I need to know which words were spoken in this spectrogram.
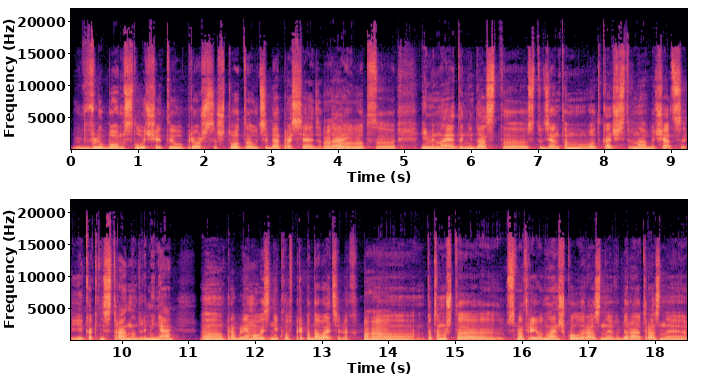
в любом случае ты упрешься, что-то у тебя просядет, угу. да, и вот э, именно это не даст э, студентам вот качественно обучаться. И как ни странно, для меня проблема возникла в преподавателях. Угу. Потому что, смотри, онлайн-школы разные, выбирают разные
